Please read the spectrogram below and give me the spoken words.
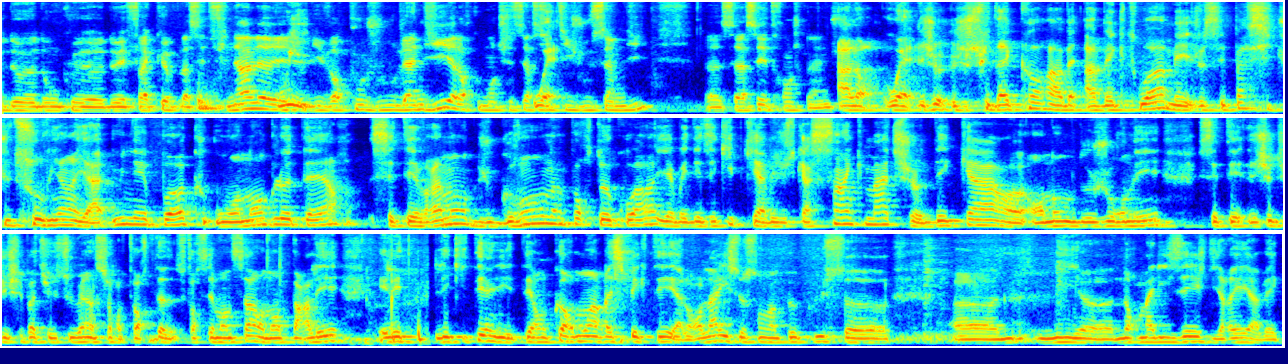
de, donc, de FA Cup, là, cette finale. Liverpool joue lundi, alors que Manchester City joue samedi. Euh, c'est assez étrange quand même. Alors, ouais, je, suis d'accord avec, toi, mais je ne sais pas si tu te souviens, il y a une époque où en Angleterre, c'était vraiment du grand n'importe quoi. Il y avait des équipes qui avaient jusqu'à 5 matchs d'écart euh, en nombre de journées. C'était, je ne sais pas, tu te souviens forcément de ça, on en parlait, et l'équité était encore moins respectée. Alors là, ils se sont un peu plus euh, mis normalisés, je dirais, avec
